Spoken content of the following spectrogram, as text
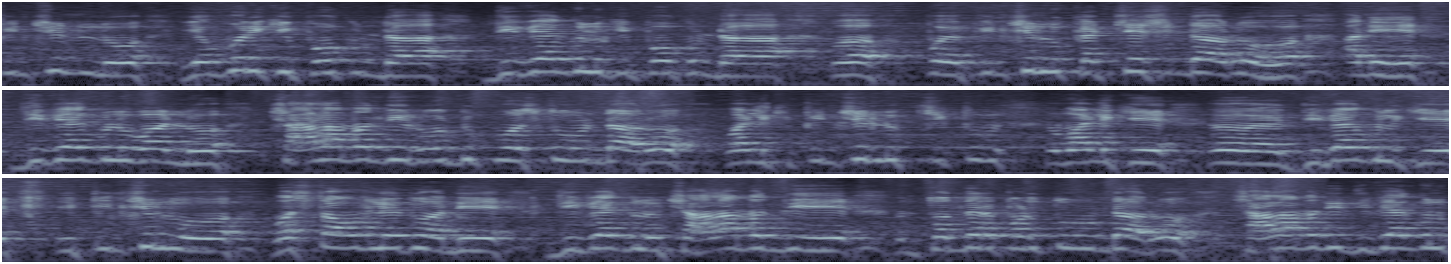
పింఛన్లు ఎవరికి పోకుండా దివ్యాంగులకి పోకుండా పింఛన్లు కట్ చేసిండారు అని దివ్యాంగులు వాళ్ళు చాలామంది రోడ్డుకు వస్తూ ఉన్నారు. వాళ్ళకి పింఛన్లు చిక్కు వాళ్ళకి దివ్యాంగులకి ఈ పింఛన్లు వస్తూ ఉండలేదు అని దివ్యాంగులు చాలామంది తొందరపడుతూ ఉన్నారు. చాలామంది దివ్యాంగులు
